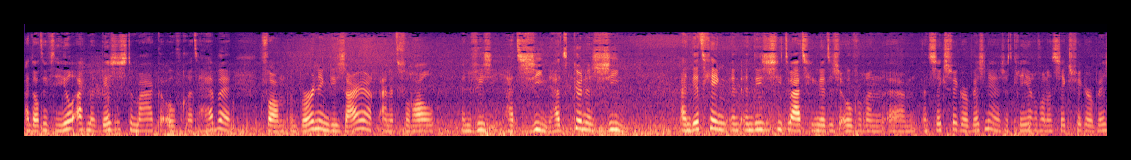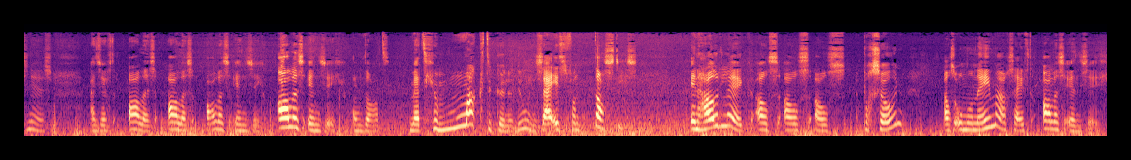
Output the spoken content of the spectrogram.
En dat heeft heel erg met business te maken over het hebben van een burning desire en het vooral een visie. Het zien, het kunnen zien. En dit ging, in, in, deze situatie ging dit dus over een, um, een six-figure business. Het creëren van een six-figure business. En ze heeft alles, alles, alles in zich. Alles in zich om dat met gemak te kunnen doen. Zij is fantastisch. Inhoudelijk, als, als, als persoon, als ondernemer, zij heeft alles in zich.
